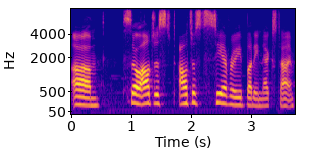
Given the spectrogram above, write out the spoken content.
Um, so I'll just, I'll just see everybody next time.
